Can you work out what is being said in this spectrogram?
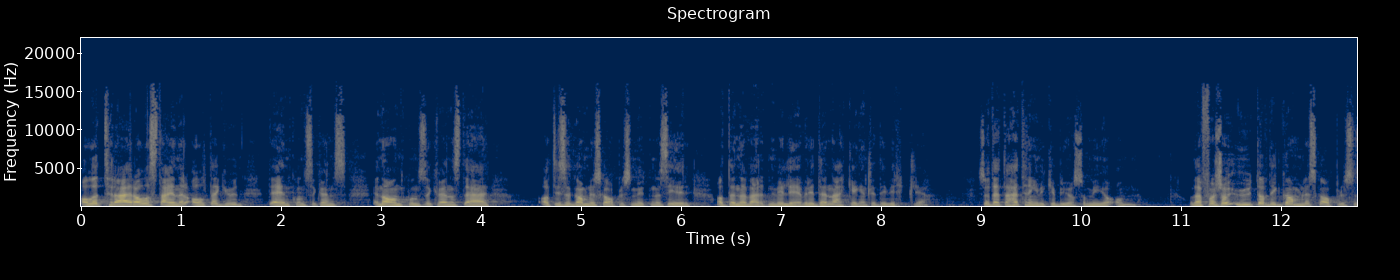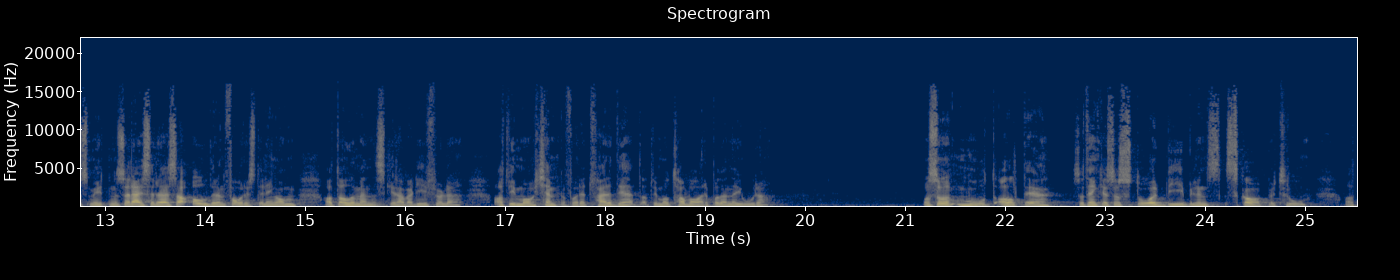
Alle trær, alle steiner, alt er Gud. Det er en konsekvens. En annen konsekvens det er at disse gamle skapelsesmytene sier at denne verden vi lever i, den er ikke egentlig det virkelige. Så dette her trenger vi ikke bry oss så mye om. Og derfor så Ut av de gamle skapelsesmytene så reiser det seg aldri en forestilling om at alle mennesker er verdifulle, at vi må kjempe for rettferdighet, at vi må ta vare på denne jorda. Og så Mot alt det så tenker jeg så står Bibelens skapertro. At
